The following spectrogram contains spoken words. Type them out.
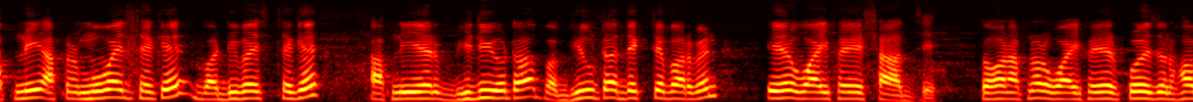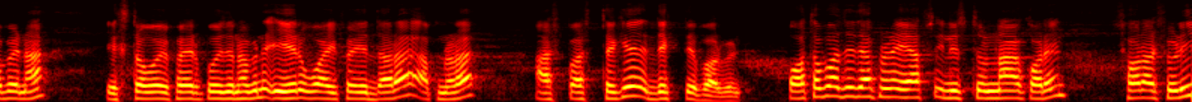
আপনি আপনার মোবাইল থেকে বা ডিভাইস থেকে আপনি এর ভিডিওটা বা ভিউটা দেখতে পারবেন এর ওয়াইফাইয়ের সাহায্যে। তখন আপনার ওয়াইফাইয়ের প্রয়োজন হবে না এক্সট্রা ওয়াইফাইয়ের প্রয়োজন হবে না, এর ওয়াইফাইয়ের দ্বারা আপনারা আশপাশ থেকে দেখতে পারবেন। অথবা যদি আপনারা অ্যাপস ইনস্টল না করেন, সরাসরি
